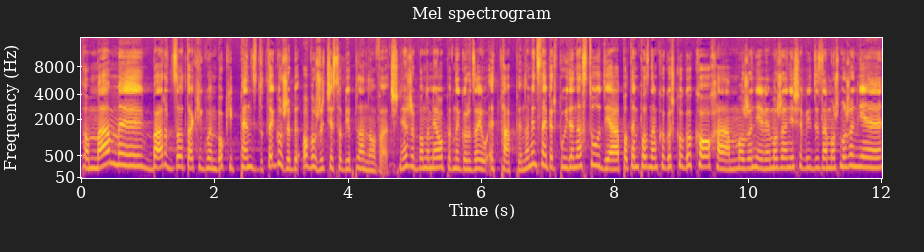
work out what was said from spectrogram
to mamy bardzo taki głęboki pęd do tego, żeby owo życie sobie planować, nie? żeby ono miało pewnego rodzaju etapy. No więc najpierw pójdę na studia, potem poznam kogoś, kogo kocham, może nie wiem, może nie się wyjdę za mąż, może nie,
